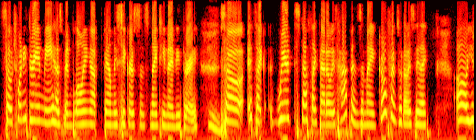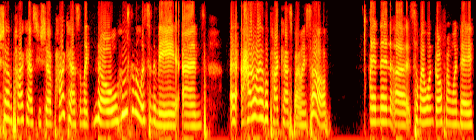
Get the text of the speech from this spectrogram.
So 23andMe has been blowing up family secrets since 1993. So it's like weird stuff like that always happens, and my girlfriends would always be like, "Oh, you should have a podcast. You should have a podcast." I'm like, "No, who's going to listen to me?" And uh, how do I have a podcast by myself? And then, uh, so my one girlfriend one day,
